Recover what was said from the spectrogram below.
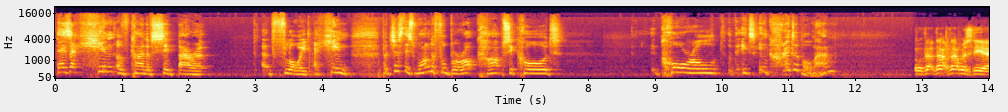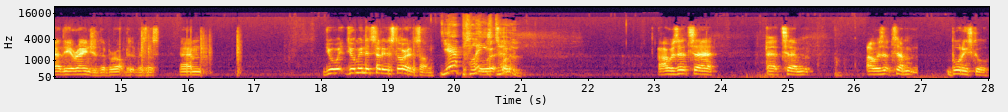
There's a hint of kind of Syd Barrett uh, Floyd, a hint, but just this wonderful Baroque harpsichord, choral. It's incredible, man. Well, that, that, that was the uh, the arranger, the Baroque business. Um, do, you, do you want me to tell you the story of the song? Yeah, please do. I was at uh, at um, I was at um, boarding school,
